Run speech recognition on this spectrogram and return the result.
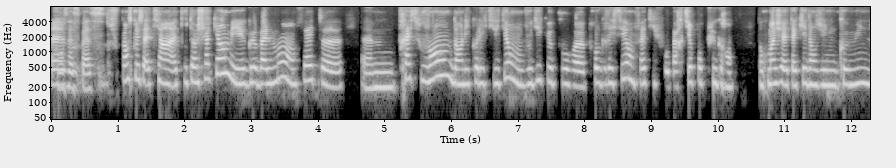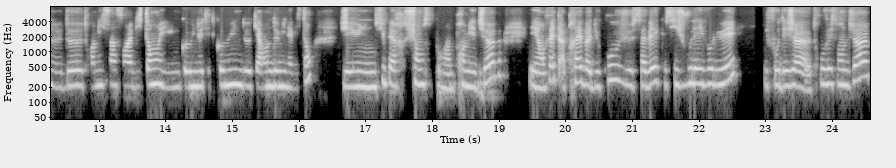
Comment ça se passe? Je pense que ça tient à tout un chacun, mais globalement, en fait, euh, très souvent dans les collectivités, on vous dit que pour progresser, en fait, il faut partir pour plus grand. Donc moi, j'ai attaqué dans une commune de 3500 habitants et une communauté de communes de 42 000 habitants. J'ai eu une super chance pour un premier job. Et en fait, après, bah, du coup, je savais que si je voulais évoluer, il faut déjà trouver son job,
